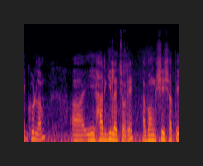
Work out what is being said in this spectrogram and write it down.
অনেক ঘুরলাম এই হারগিলা চরে এবং সেই সাথে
